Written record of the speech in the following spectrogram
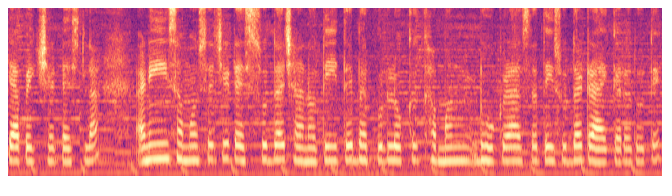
यापेक्षा टेस्टला आणि समोस्याची टेस्टसुद्धा छान होती. इथे भरपूर लोक खमंग ढोकळा असतं ते सुद्धा ट्राय करत होते.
